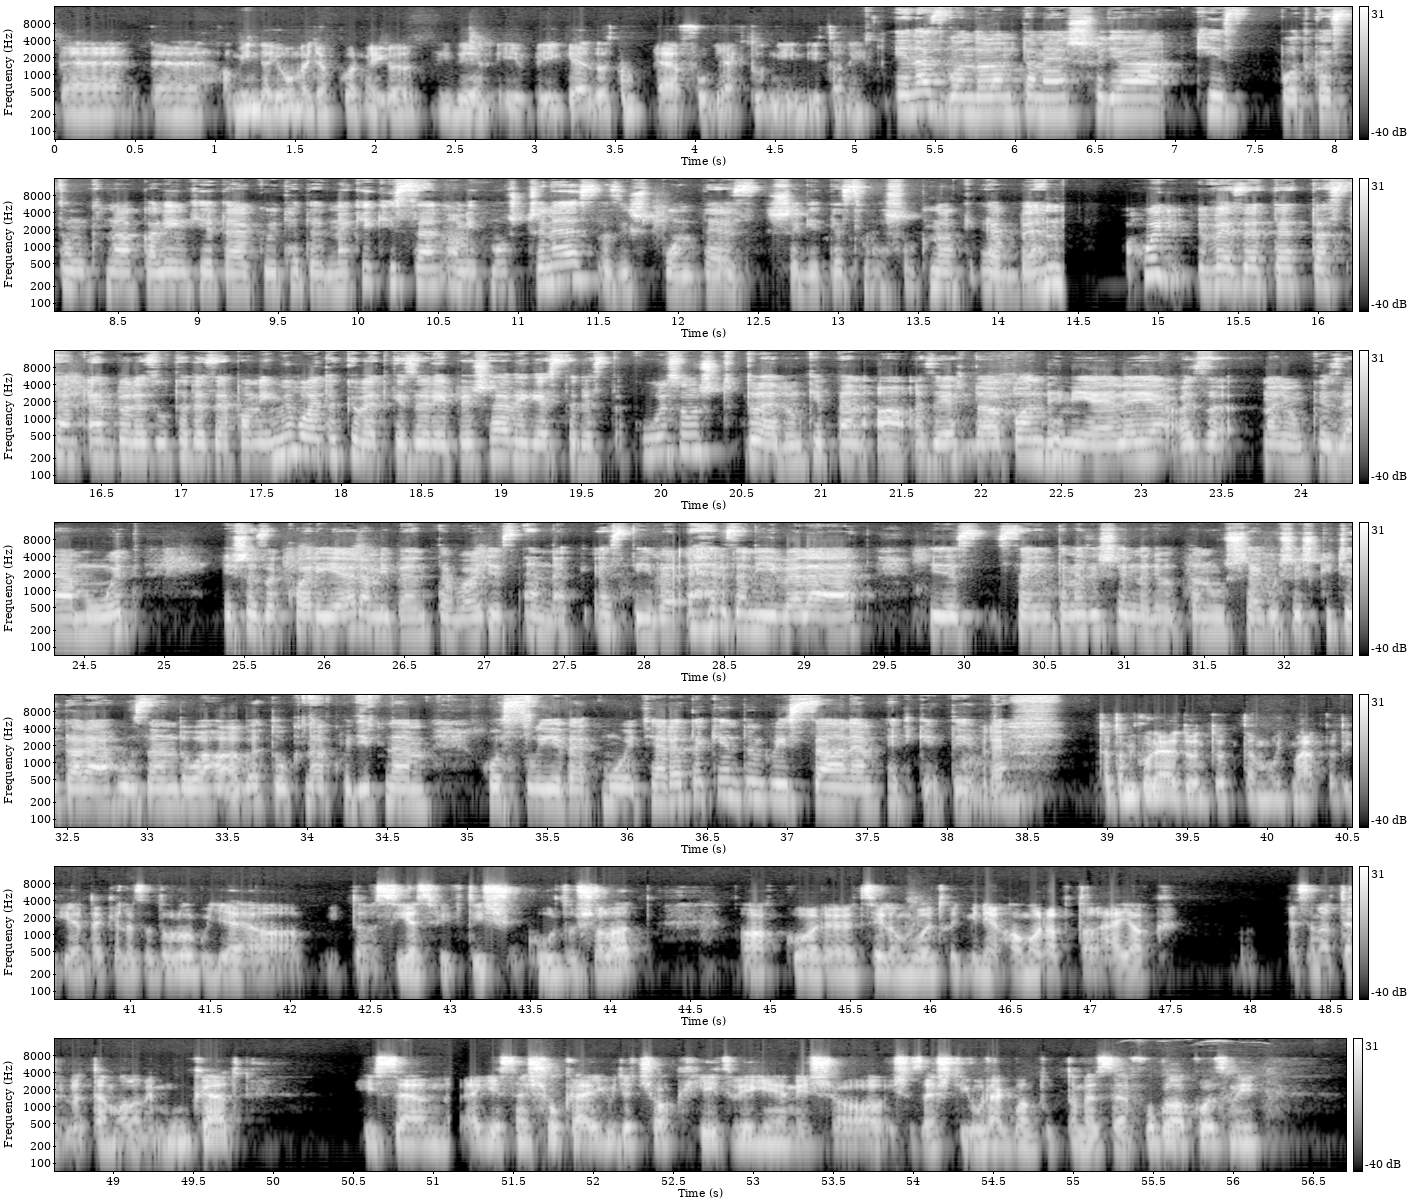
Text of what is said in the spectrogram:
de, de ha minden jól megy, akkor még az idén év vége előtt el fogják tudni indítani. Én azt gondolom, Tamás, hogy a kész podcastunknak a linkjét elküldheted nekik, hiszen amit most csinálsz, az is pont ez segítesz másoknak ebben. Hogy vezetett aztán ebből az utad az EPA? Még mi volt a következő lépés? Elvégezted ezt a kurzust. Tulajdonképpen azért a pandémia eleje az nagyon közel múlt, és ez a karrier, amiben te vagy, ez ennek, ezt éve, ezen éve át, hogy ez, szerintem ez is egy nagyon tanulságos és kicsit aláhúzandó a hallgatóknak, hogy itt nem hosszú évek múltjára tekintünk vissza, hanem egy-két évre. Tehát amikor eldöntöttem, hogy már pedig érdekel ez a dolog, ugye a, itt a CS50-is kurzus alatt, akkor célom volt, hogy minél hamarabb találjak ezen a területen valami munkát, hiszen egészen sokáig ugye csak hétvégén és, a, és az esti órákban tudtam ezzel foglalkozni.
